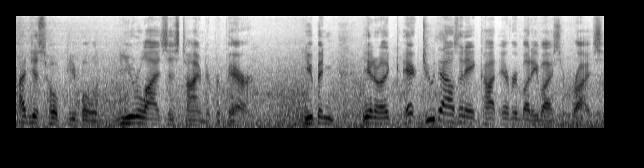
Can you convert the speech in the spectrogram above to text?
I just hope people utilize this time to prepare. You've been, you know, eh, 2008 caught everybody by surprise.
